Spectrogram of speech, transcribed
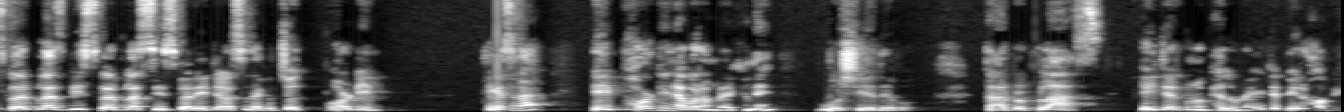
square plus B square plus C square এইটা আছে দেখো ফোরটিন ঠিক আছে না? এই ফোরটিন আবার আমরা এখানে বসিয়ে দেব। তারপর প্লাস এইটার কোনো ভ্যালু নাই, এটা বের হবে।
